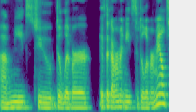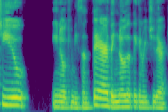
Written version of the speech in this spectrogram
um, needs to deliver, if the government needs to deliver mail to you, you know, it can be sent there. They know that they can reach you there.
